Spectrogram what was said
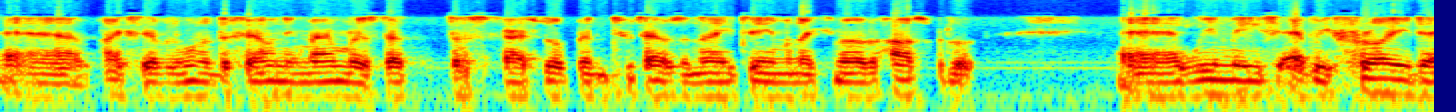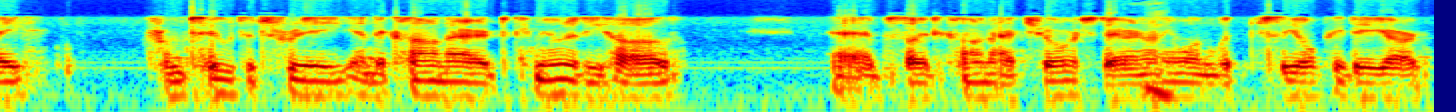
Uh, actually, I was one of the founding members that, that started up in 2019 when I came out of hospital. Uh, we meet every Friday from 2 to 3 in the Clonard Community Hall uh, beside the Clonard Church there. And anyone with COPD or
